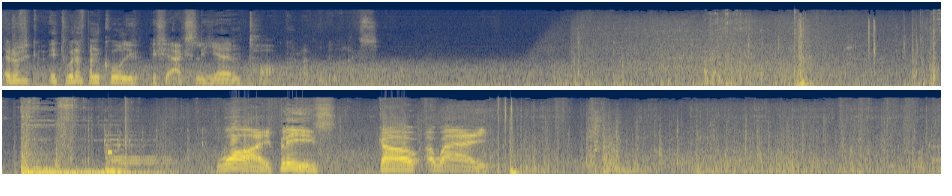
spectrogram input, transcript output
It would, it would have been cool if you actually hear him talk. That would be nice. Why? Please! Go away! Okay,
